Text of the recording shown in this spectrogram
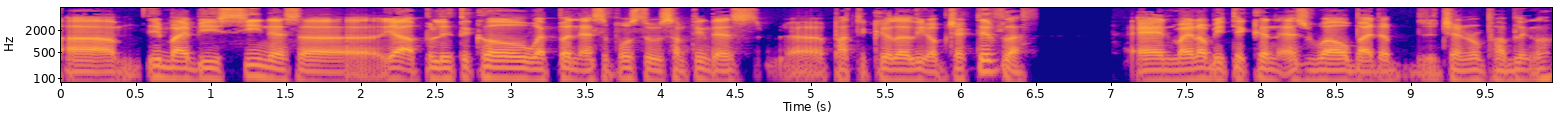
Um, it might be seen as a yeah a political weapon as opposed to something that's uh, particularly objective, lah, and might not be taken as well by the, the general public. Lah.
